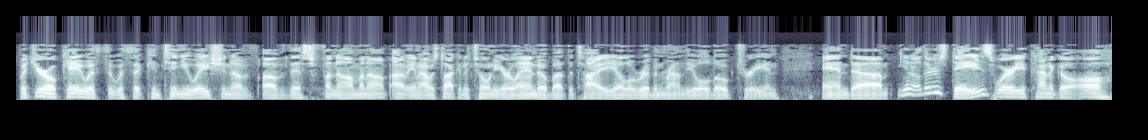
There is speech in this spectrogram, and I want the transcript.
But you're okay with the, with the continuation of of this phenomenon. I mean, I was talking to Tony Orlando about the tie a yellow ribbon around the old oak tree, and and um, you know, there's days where you kind of go, oh,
